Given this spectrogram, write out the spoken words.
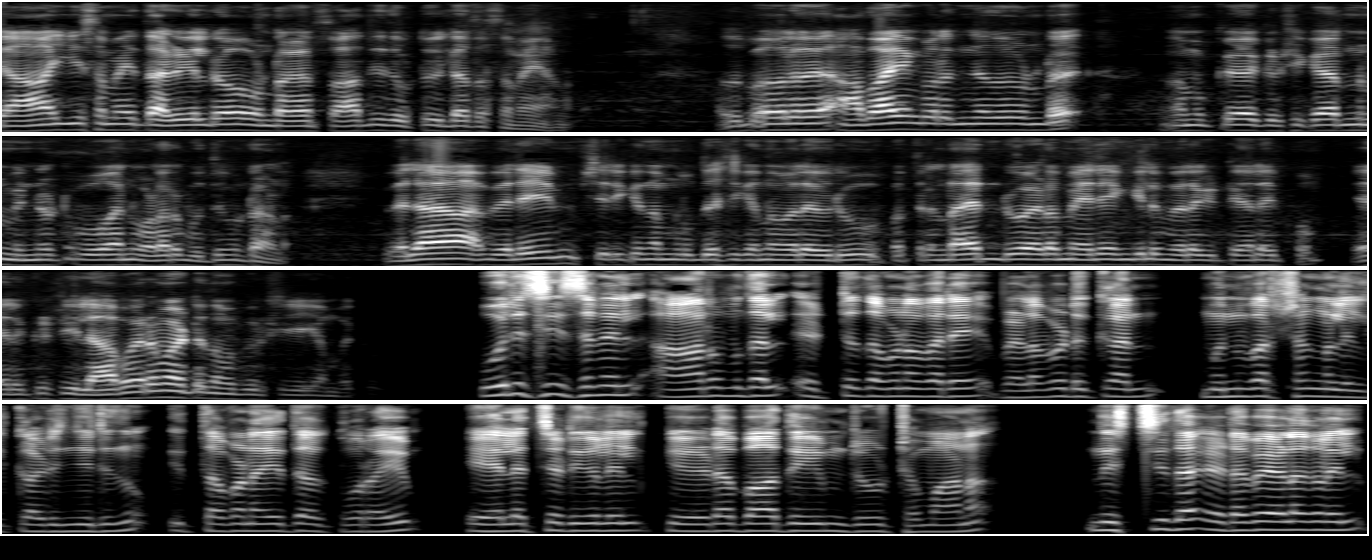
ആ ഈ സമയത്ത് അഴുകൽ രോഗം ഉണ്ടാകാൻ സാധ്യത ഒട്ടുമില്ലാത്ത സമയമാണ്. അതുപോലെ ആദായം കുറഞ്ഞതുകൊണ്ട് നമുക്ക് കൃഷിക്കാരന് മുന്നോട്ട് പോകാൻ വളരെ ബുദ്ധിമുട്ടാണ്. വില വിലയും ശരിക്കും നമ്മൾ ഉദ്ദേശിക്കുന്ന പോലെ ഒരു പത്തിരണ്ടായിരം രൂപയുടെ മേലെയെങ്കിലും വില കിട്ടിയാലേ ഇപ്പം ഏലകൃഷി ലാഭകരമായിട്ട് നമുക്ക് കൃഷി ചെയ്യാൻ പറ്റുള്ളൂ. ഒരു സീസണിൽ ആറ് മുതൽ എട്ട് തവണ വരെ വിളവെടുക്കാൻ മുൻവർഷങ്ങളിൽ കഴിഞ്ഞിരുന്നു. ഇത്തവണ ഇത് കുറയും. ഏലച്ചെടികളിൽ കീടബാധയും രൂക്ഷമാണ്. നിശ്ചിത ഇടവേളകളിൽ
